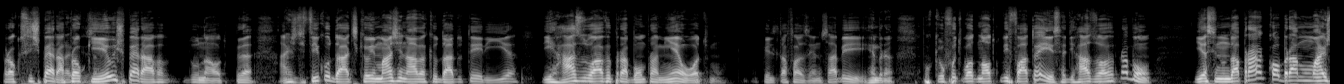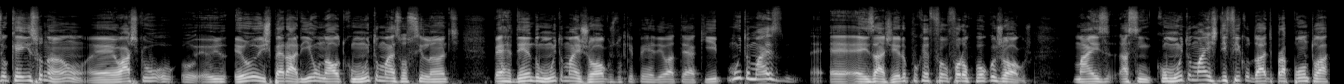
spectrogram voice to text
para o que se esperava, para o que eu esperava do Náutico. As dificuldades que eu imaginava que o dado teria, de razoável para bom, para mim é ótimo o que ele está fazendo, sabe, Rembrandt? Porque o futebol do Náutico de fato é esse, é de razoável para bom. E assim, não dá para cobrar mais do que isso, não. É, eu acho que eu, eu, eu, esperaria um Náutico muito mais oscilante, perdendo muito mais jogos do que perdeu até aqui. Muito mais é, é, é exagero, porque foram poucos jogos mas assim, com muito mais dificuldade para pontuar.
